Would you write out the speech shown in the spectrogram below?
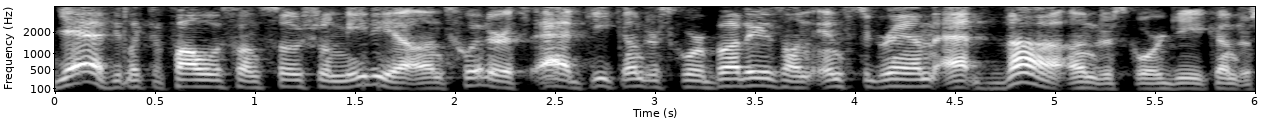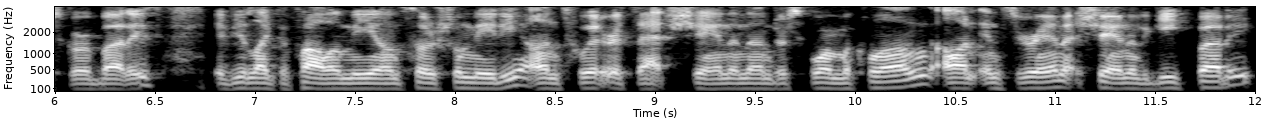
Yeah, if you'd like to follow us on social media, on Twitter, it's at geek underscore buddies, on Instagram at the underscore geek underscore buddies. If you'd like to follow me on social media, on Twitter, it's at Shannon underscore McClung, on Instagram at Shannon the Geek Buddy.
